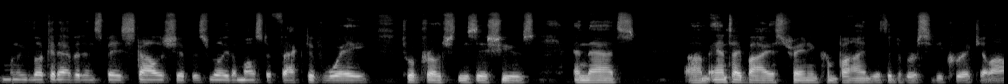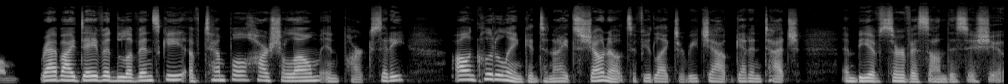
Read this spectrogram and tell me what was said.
when we look at evidence-based scholarship is really the most effective way to approach these issues. And that's um, anti-bias training combined with a diversity curriculum. Rabbi david levinsky of temple har shalom in park city. I'll include a link in tonight's show notes if you'd like to reach out get in touch and be of service on this issue.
